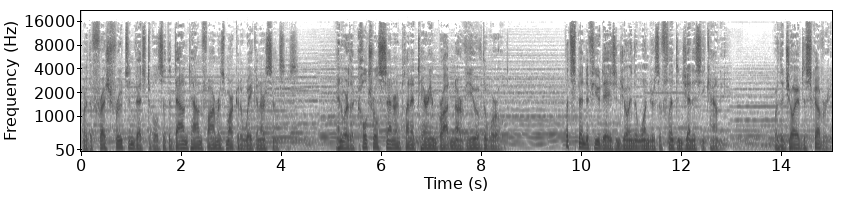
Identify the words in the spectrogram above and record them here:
where the fresh fruits and vegetables at the downtown farmers market awaken our senses, and where the cultural center and planetarium broaden our view of the world. Let's spend a few days enjoying the wonders of Flint and Genesee County, where the joy of discovery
